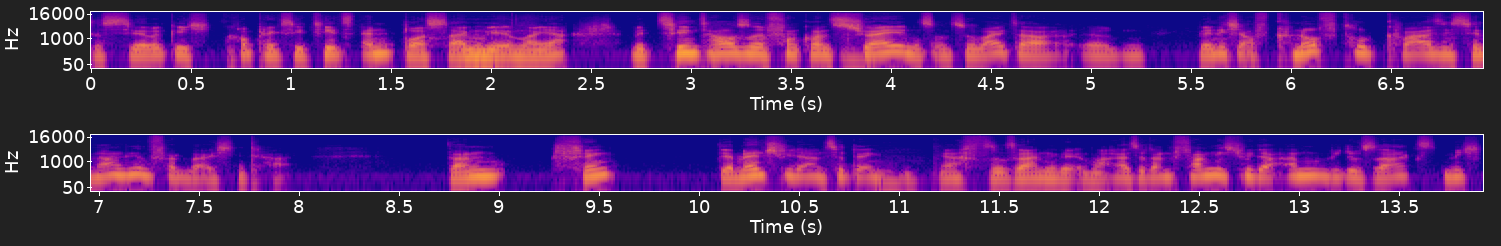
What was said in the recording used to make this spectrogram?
ist ja wirklich Komplexitätsendboss, sagen mhm. wir immer, ja, mit Zehntausende von Constraints und so weiter. Ähm, wenn ich auf Knopfdruck quasi Szenarien vergleichen kann, dann fängt der Mensch wieder an zu denken. Mhm. Ja, so sagen wir immer. Also dann fange ich wieder an, wie du sagst, mich,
